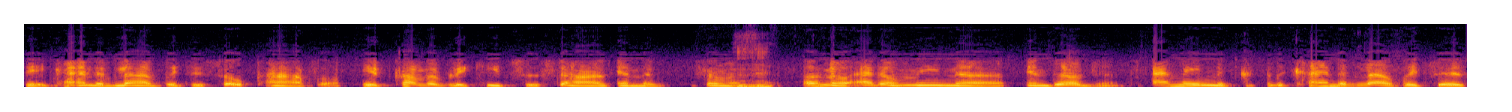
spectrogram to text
the kind of love which is so powerful it probably keeps the stars in the firmament. Oh no, I don't mean uh, indulgence. I mean the the kind of love which says,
